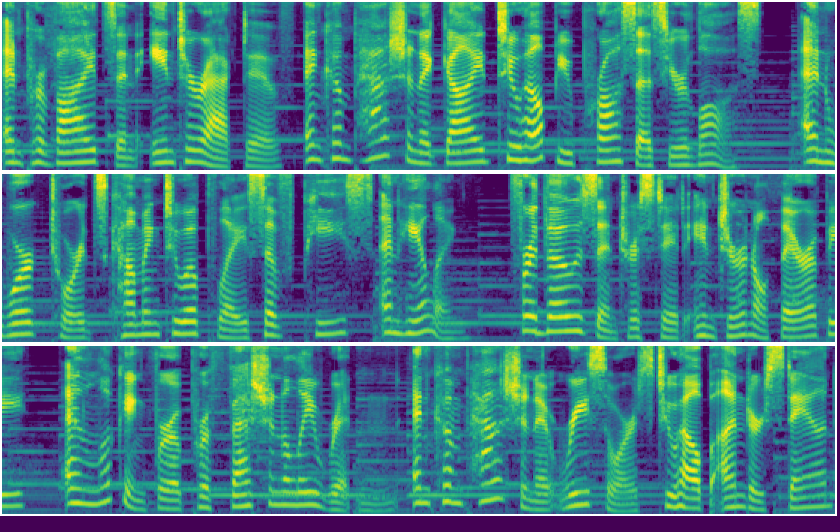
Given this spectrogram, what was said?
and provides an interactive and compassionate guide to help you process your loss and work towards coming to a place of peace and healing. For those interested in journal therapy and looking for a professionally written and compassionate resource to help understand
